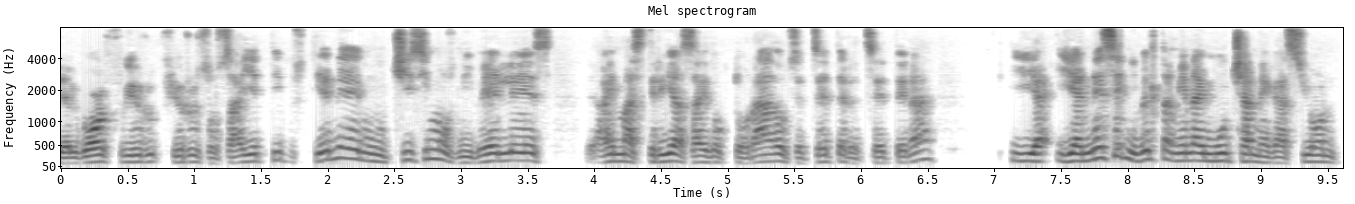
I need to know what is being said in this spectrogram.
del World Future Society, pues tiene muchísimos niveles, hay maestrías, hay doctorados, etcétera, etcétera. Y, y, en ese nivel también hay mucha negación,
